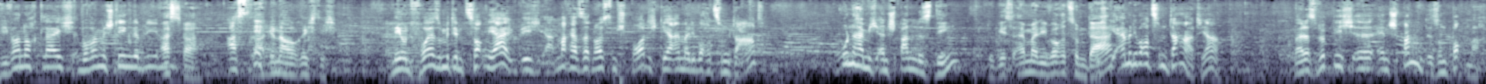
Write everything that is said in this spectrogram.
wie war noch gleich? Wo waren wir stehen geblieben? Astra. Astra, genau, richtig. Nee, und vorher so mit dem Zocken, ja, ich mache ja seit neuestem Sport, ich gehe einmal die Woche zum Dart. Unheimlich entspannendes Ding. Du gehst einmal die Woche zum Dart? Ich gehe einmal die Woche zum Dart, ja. Weil das wirklich äh, entspannend ist und Bock macht.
